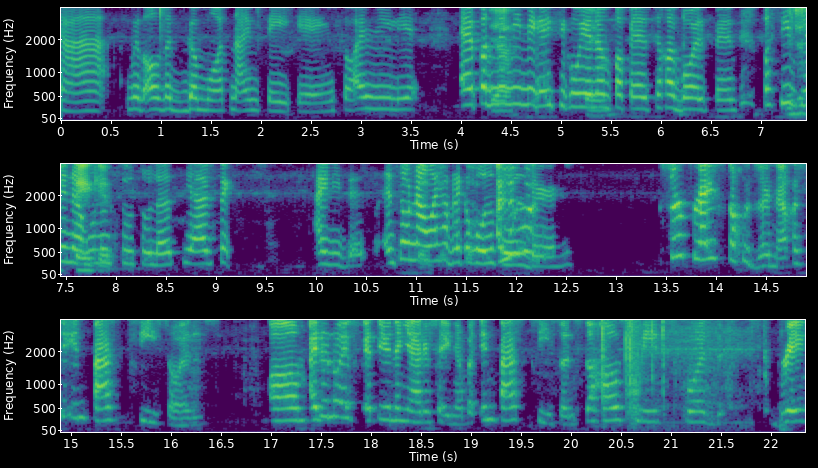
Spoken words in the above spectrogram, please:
nga with all the gamot na I'm taking. So I really eh pag Yeah. namimigay si kuya Same. ng papel tsaka ballpen, pasimple na ako it. nung susulat. Yeah, I'm just like I need it. And so Just now I have it, like a whole Alam mo, folder. surprised ako dyan na kasi in past seasons, um, I don't know if ito yung nangyari sa inyo, but in past seasons, the housemates could bring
